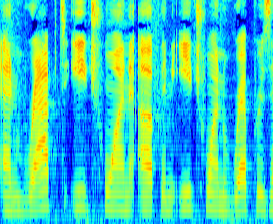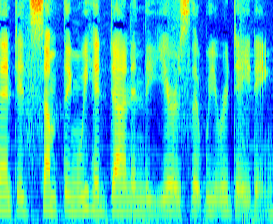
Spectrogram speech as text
and wrapped each one up, and each one represented something we had done in the years that we were dating.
